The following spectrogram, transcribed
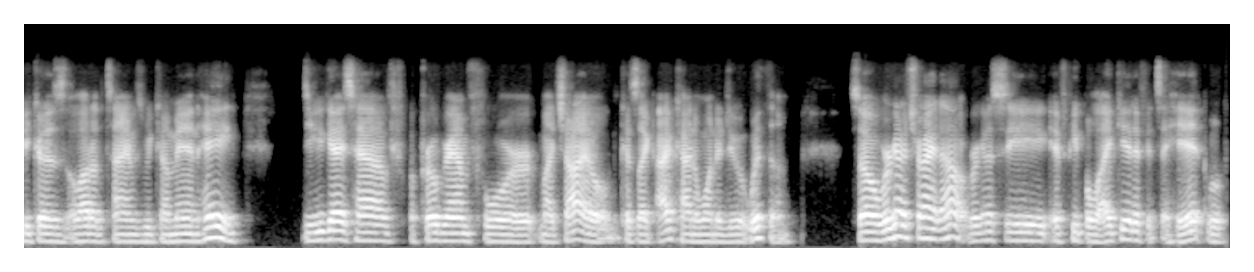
because a lot of the times we come in, hey, do you guys have a program for my child? Because like I kind of want to do it with them. So we're gonna try it out. We're gonna see if people like it. If it's a hit, we'll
